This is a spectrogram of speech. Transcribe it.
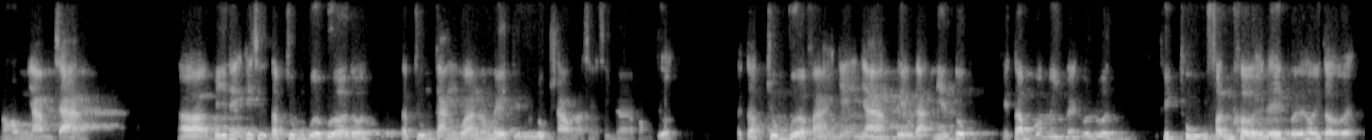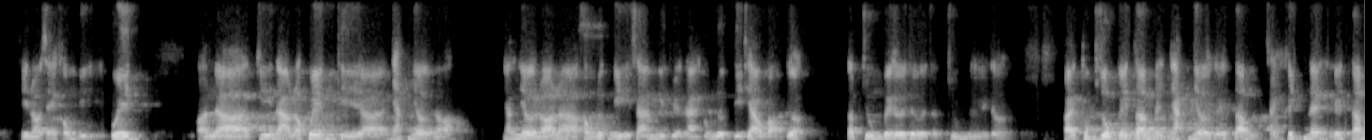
nó không nhàm chán. À, vì thế cái sự tập trung vừa vừa thôi. Tập trung căng quá nó mệt thì một lúc sau nó sẽ sinh ra vọng tưởng phải tập trung vừa phải nhẹ nhàng đều đặn liên tục. Cái tâm của mình phải luôn luôn thích thú phấn khởi lên với hơi thở ấy, thì nó sẽ không bị quên. Còn là khi nào nó quên thì à, nhắc nhở nó. Nhắc nhở nó là không được nghĩ sang cái chuyện này không được đi theo vọng tưởng. Tập trung về hơi thở tập trung về hơi thở. Phải thúc giục cái tâm để nhắc nhở cái tâm phải khích lệ cái tâm.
